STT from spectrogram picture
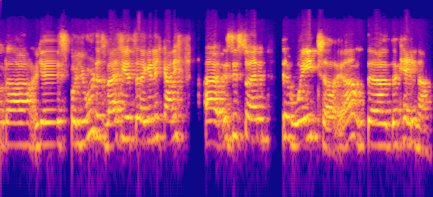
oder Jesper Juhl, das weiß ich jetzt eigentlich gar nicht. Äh, es ist so ein, der Waiter, ja, der, der Kellner.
